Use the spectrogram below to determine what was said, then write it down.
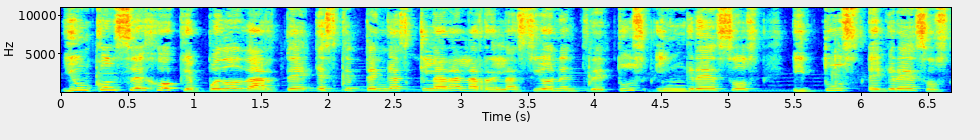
y un consejo que puedo darte es que tengas clara la relación entre tus ingresos y tus egresos.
